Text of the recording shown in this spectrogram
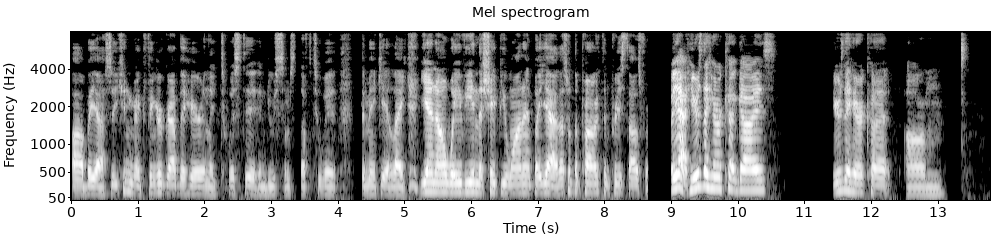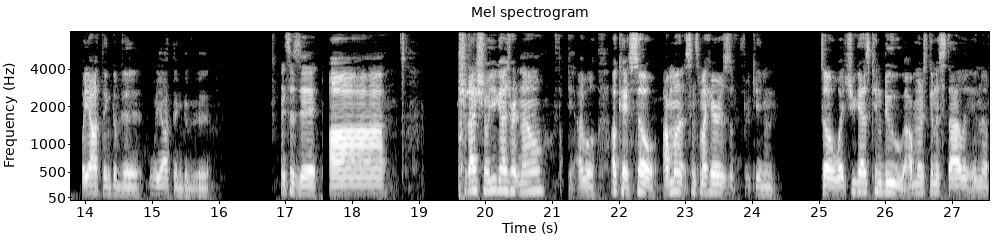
Uh, but yeah, so you can like finger grab the hair and like twist it and do some stuff to it to make it like you know wavy in the shape you want it. But yeah, that's what the product and pre-styles for. But yeah, here's the haircut, guys. Here's the haircut. Um, what y'all think of it? What y'all think of it? This is it. Uh, should I show you guys right now? I will. Okay, so I'm gonna since my hair is freaking. So what you guys can do, I'm just gonna style it in a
